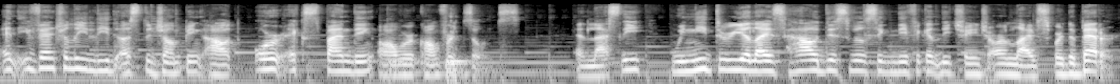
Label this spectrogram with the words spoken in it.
and eventually lead us to jumping out or expanding our comfort zones. And lastly, we need to realize how this will significantly change our lives for the better.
